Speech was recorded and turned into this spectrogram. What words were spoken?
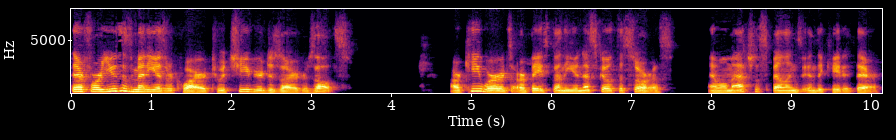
Therefore, use as many as required to achieve your desired results. Our keywords are based on the UNESCO thesaurus and will match the spellings indicated there,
